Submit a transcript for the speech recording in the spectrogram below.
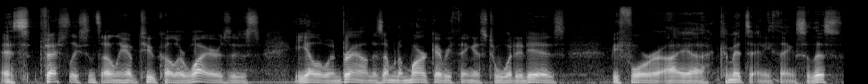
especially since I only have two color wires is yellow and brown, is I'm gonna mark everything as to what it is before I uh, commit to anything. So this,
